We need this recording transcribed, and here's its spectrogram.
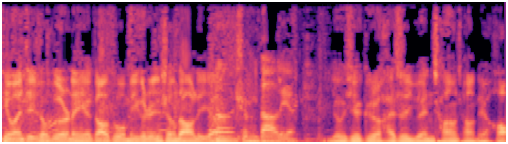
听完这首歌呢，也告诉我们一个人生道理啊。嗯，什么道理？有些歌还是原唱唱的好。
